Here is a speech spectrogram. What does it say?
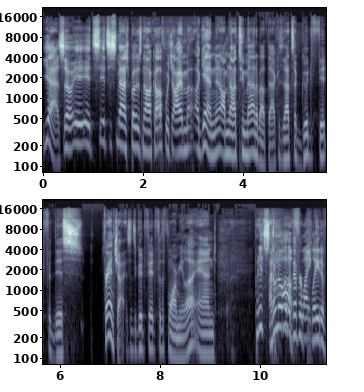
yeah, so it, it's it's a Smash Brothers knockoff, which I'm again I'm not too mad about that because that's a good fit for this franchise. It's a good fit for the formula, and But it's I don't know that I've ever like, played a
